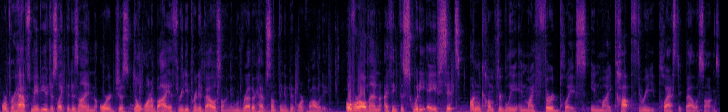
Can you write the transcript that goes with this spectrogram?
Or perhaps maybe you just like the design or just don't want to buy a 3D printed balisong and would rather have something a bit more quality. Overall then, I think the Squiddy A sits uncomfortably in my third place in my top three plastic balisongs,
